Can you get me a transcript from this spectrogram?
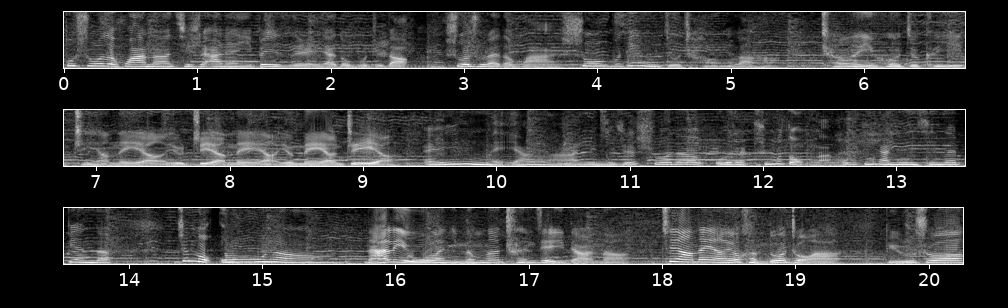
不说的话呢，其实暗恋一辈子人家都不知道；说出来的话，说不定就成了哈。成了以后就可以这样那样，又这样那样，又那样这样。哎，哪样啊？你这说的我有点听不懂了。我怎么感觉你现在变得这么污呢？哪里污了？你能不能纯洁一点呢？这样那样有很多种啊。比如说，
